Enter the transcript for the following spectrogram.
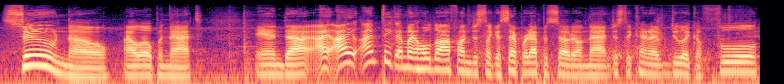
Soon, though, I'll open that. And uh, I, I, I think I might hold off on just like a separate episode on that, just to kind of do like a full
